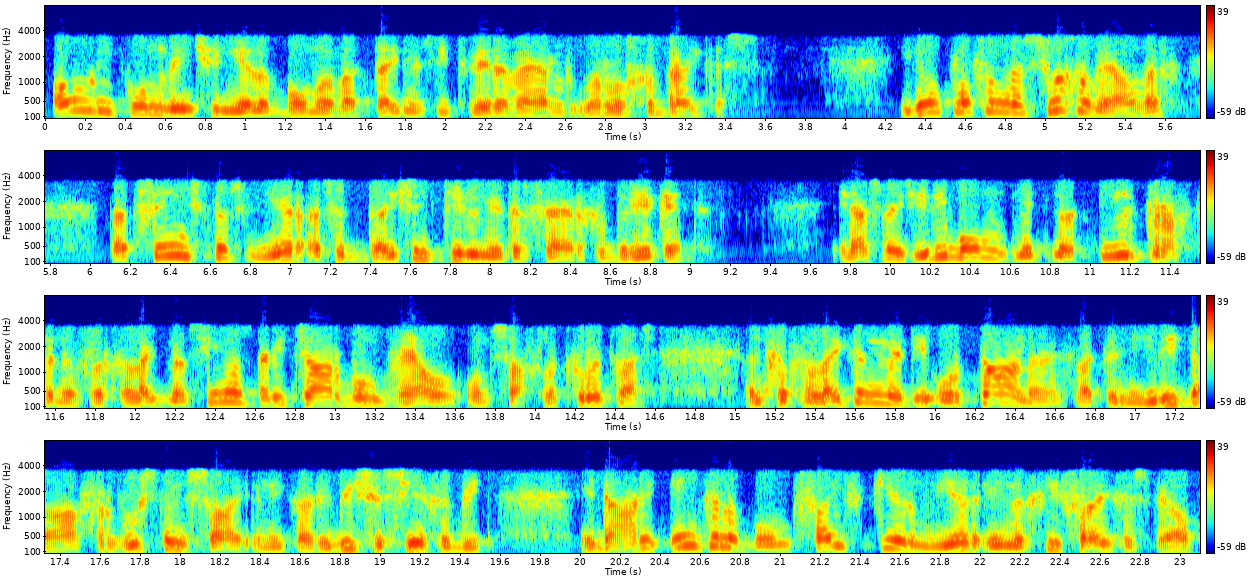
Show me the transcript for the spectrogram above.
al die konvensionele bomme wat tydens die Tweede Wêreldoorlog gebruik is. Die ontploffing was so geweldig dat vensters meer as 1000 km ver gebreek het. En as mens hierdie bom met natuurkragte nou vergelyk, dan sien ons dat die Charbom wel ontsaglik groot was. In vergelyking met die orkane wat in hierdie dae verwoesting saai in die Karibiese Seegebied, het daardie enkele bom 5 keer meer energie vrygestel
